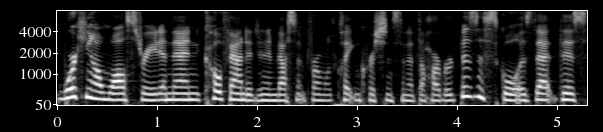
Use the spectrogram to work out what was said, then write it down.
working on Wall Street and then co founded an investment firm with Clayton Christensen at the Harvard Business School is that this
